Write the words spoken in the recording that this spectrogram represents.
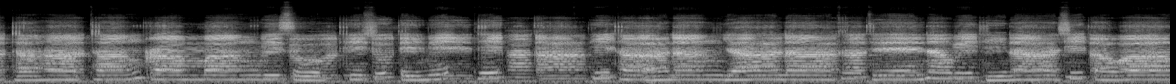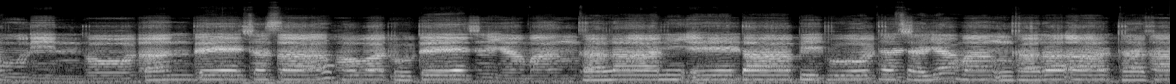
ตถหัตถังพรหมังวิสุทธิชุติมิทิภากาพิธานังยานาคเทนวิธินาชิตวามุนินโทตัตันเตชะสาภวตุเตชยมังคาลานิเอตาปิพุทธชยมังคาราอัตถคา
